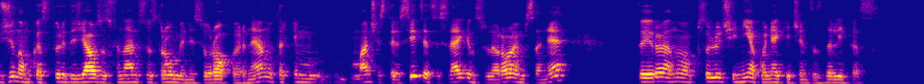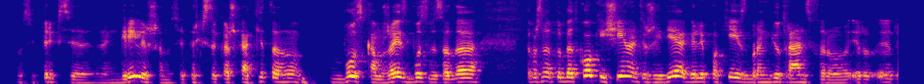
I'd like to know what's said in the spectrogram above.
žinom, kas turi didžiausius finansinius traumenys Europoje, ar ne? Nu, tarkim, Manchester City atsisveikint su Leroyim Sane, tai yra, nu, absoliučiai nieko nekeičiantis dalykas. Nusipirksi Grilišą, nusipirksi kažką kitą, nu, bus kam žais, bus visada uh, Ta prasme, tu bet kokį išeinantį žaidėją gali pakeisti brangių transferų. Ir, ir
